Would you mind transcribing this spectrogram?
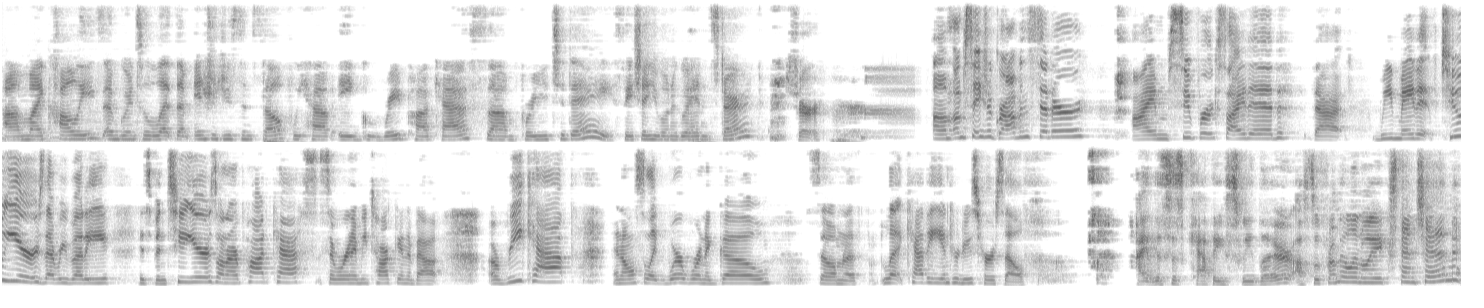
uh, my colleagues. I'm going to let them introduce themselves. We have a great podcast um, for you today. Sasha, you want to go ahead and start? Sure. Um, I'm Sasha Grabenstetter. I'm super excited that we made it two years, everybody. It's been two years on our podcast. So we're going to be talking about a recap and also like where we're going to go. So I'm going to let Kathy introduce herself. Hi, this is Kathy Sweedler, also from Illinois Extension.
